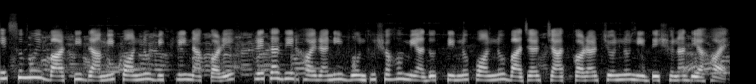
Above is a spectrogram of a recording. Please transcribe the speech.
এ সময় বাড়তি দামে পণ্য বিক্রি না করে ক্রেতাদের হয়রানি, বন্ধুসহ মেয়াদোত্তীর্ণ পণ্য বাজার বাজারজাত করার জন্য নির্দেশনা দেওয়া হয়।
